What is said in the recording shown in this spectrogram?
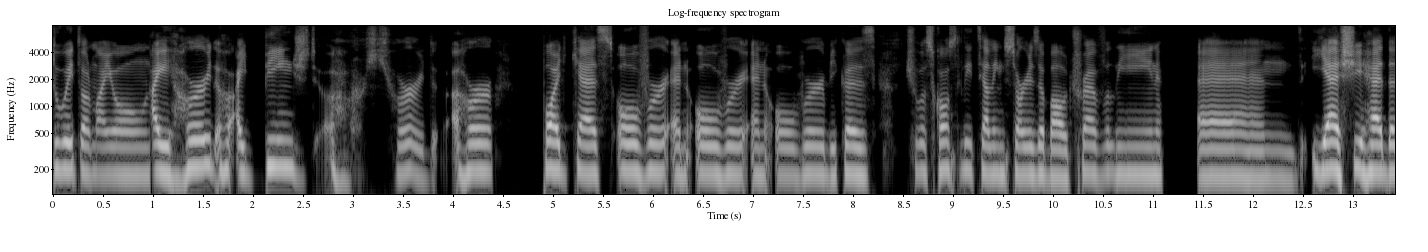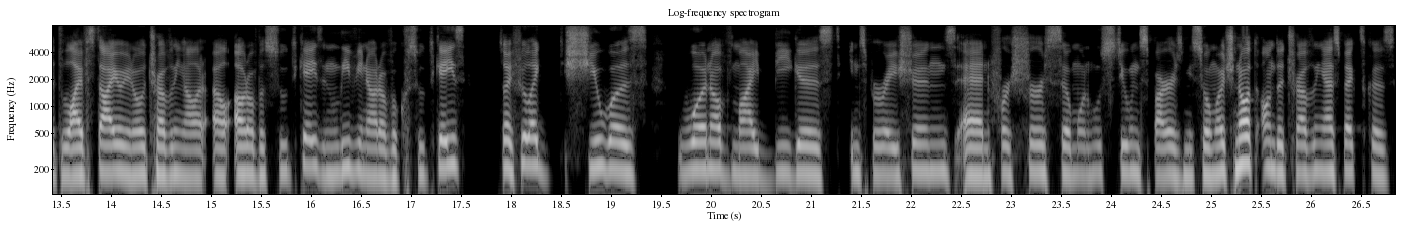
do it on my own. I heard, I binged, uh, heard her podcast over and over and over because she was constantly telling stories about traveling and yeah she had that lifestyle you know traveling out, out of a suitcase and living out of a suitcase so i feel like she was one of my biggest inspirations and for sure someone who still inspires me so much not on the traveling aspects because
